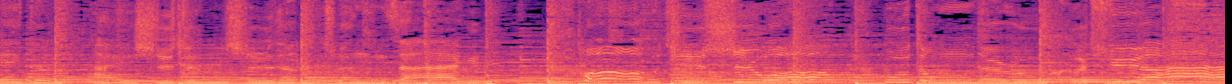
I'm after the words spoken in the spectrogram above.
给的爱是真实的存在。哦，只是我不懂得如何去爱，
